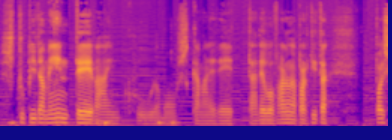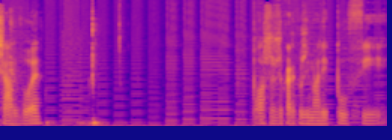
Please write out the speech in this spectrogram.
Stupidamente. Vai in culo, mosca maledetta. Devo fare una partita. Poi salvo, eh. Posso giocare così male i puffi.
